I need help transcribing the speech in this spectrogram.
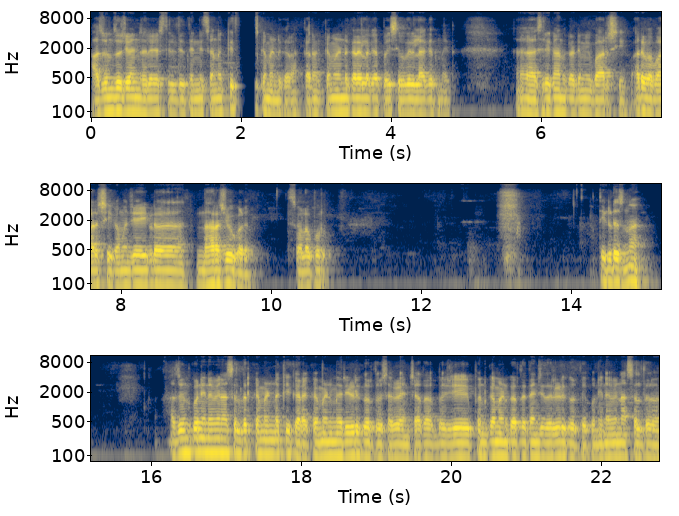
अजून जर जॉईन झाले असतील तर त्यांनी नक्कीच कमेंट करा. कारण कमेंट करायला काय पैसे वगैरे लागत नाहीत. श्रीकांत काटे मी बारशी. अरे बा बारशी का? म्हणजे इकडं धाराशिवकडं सोलापूर. तिकडंच ना? अजून कोणी नवीन असेल तर कमेंट नक्की करा. कमेंट मी रीड करतो सगळ्यांचे. आता जे पण कमेंट करते त्यांची तर रीड करते कोणी नवीन असेल तर.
